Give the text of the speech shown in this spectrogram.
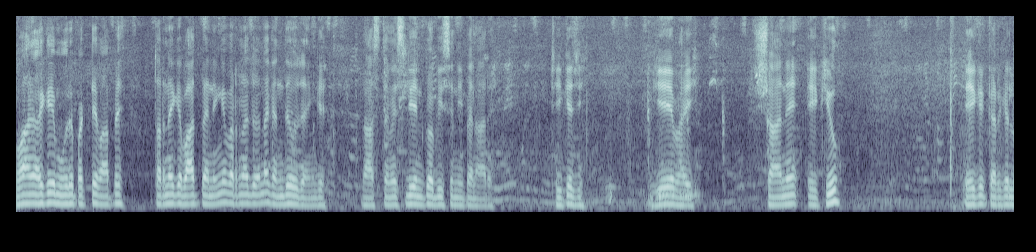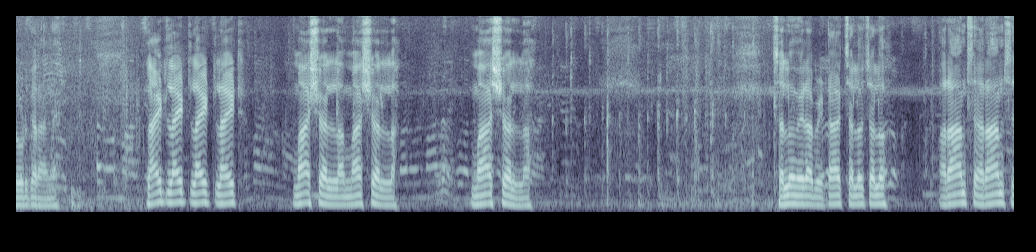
वहाँ जाके मोरे पट्टे वहाँ पे उतरने के बाद पहनेंगे, वरना जो है ना गंदे हो जाएँगे रास्ते में, इसलिए इनको अभी से नहीं पहना रहे। ठीक है जी? ये भाई, शान ए क्यू एक एक करके लोड कराना है। लाइट लाइट लाइट लाइट माशाल्लाह माशाल्लाह माशाल्लाह। चलो मेरा बेटा, चलो चलो। आराम से आराम से।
